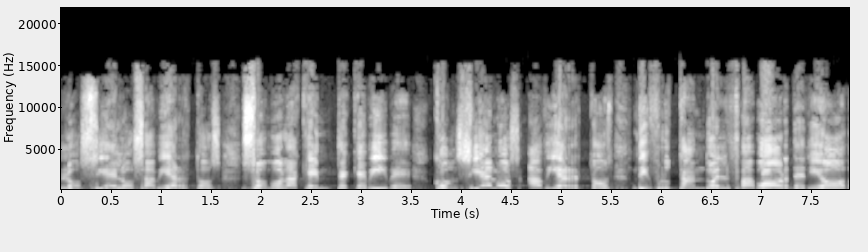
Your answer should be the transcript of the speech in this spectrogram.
los cielos abiertos. Somos la gente que vive con cielos abiertos, disfrutando el favor de Dios,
